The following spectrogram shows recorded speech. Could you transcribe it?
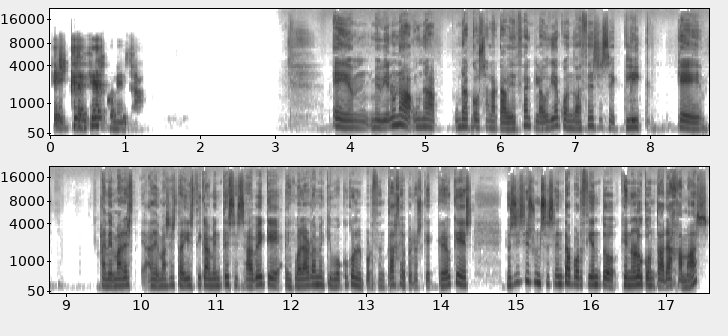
el crecer con el trabajo. Em, me viene una, una, una cosa a la cabeza, Claudia, cuando haces ese clic que, Además, además, estadísticamente se sabe que, igual ahora me equivoco con el porcentaje, pero es que creo que es, no sé si es un 60% que no lo contará jamás.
